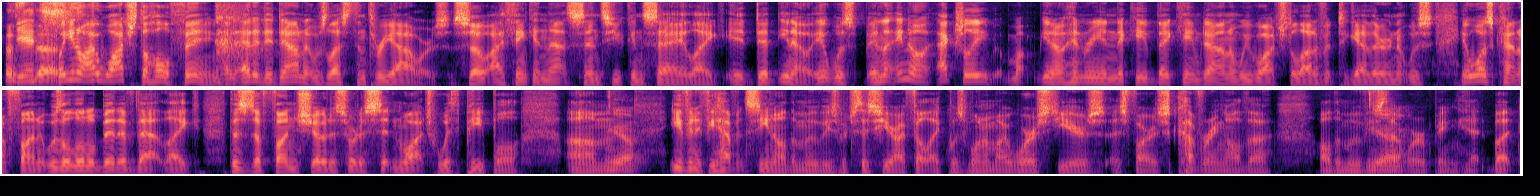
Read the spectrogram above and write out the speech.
That's Yeah, but you know, I watched the whole thing and edited down. It was less than three hours. So I think in that sense, you can say like it did. You know, it was, and you know, actually, you know, Henry and Nikki they came down and we watched a lot of it together, and it was it was kind of fun. It was a little bit of that like this is a fun show to sort of sit and watch with people. Um, Yeah. Even if you haven't seen all the movies, which this year I felt like was one of my worst years as far as covering all the all the movies Yeah. that were being hit. But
